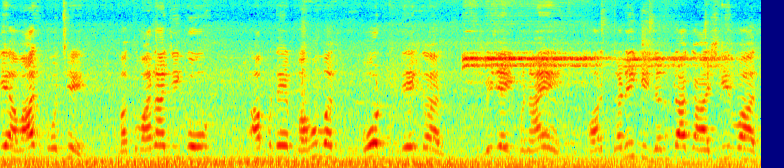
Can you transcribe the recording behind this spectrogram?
ये आवाज़ पहुँचे मकवाना जी को अपने बहुमत वोट देकर विजयी बनाएँ। और कड़ी की जनता का आशीर्वाद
